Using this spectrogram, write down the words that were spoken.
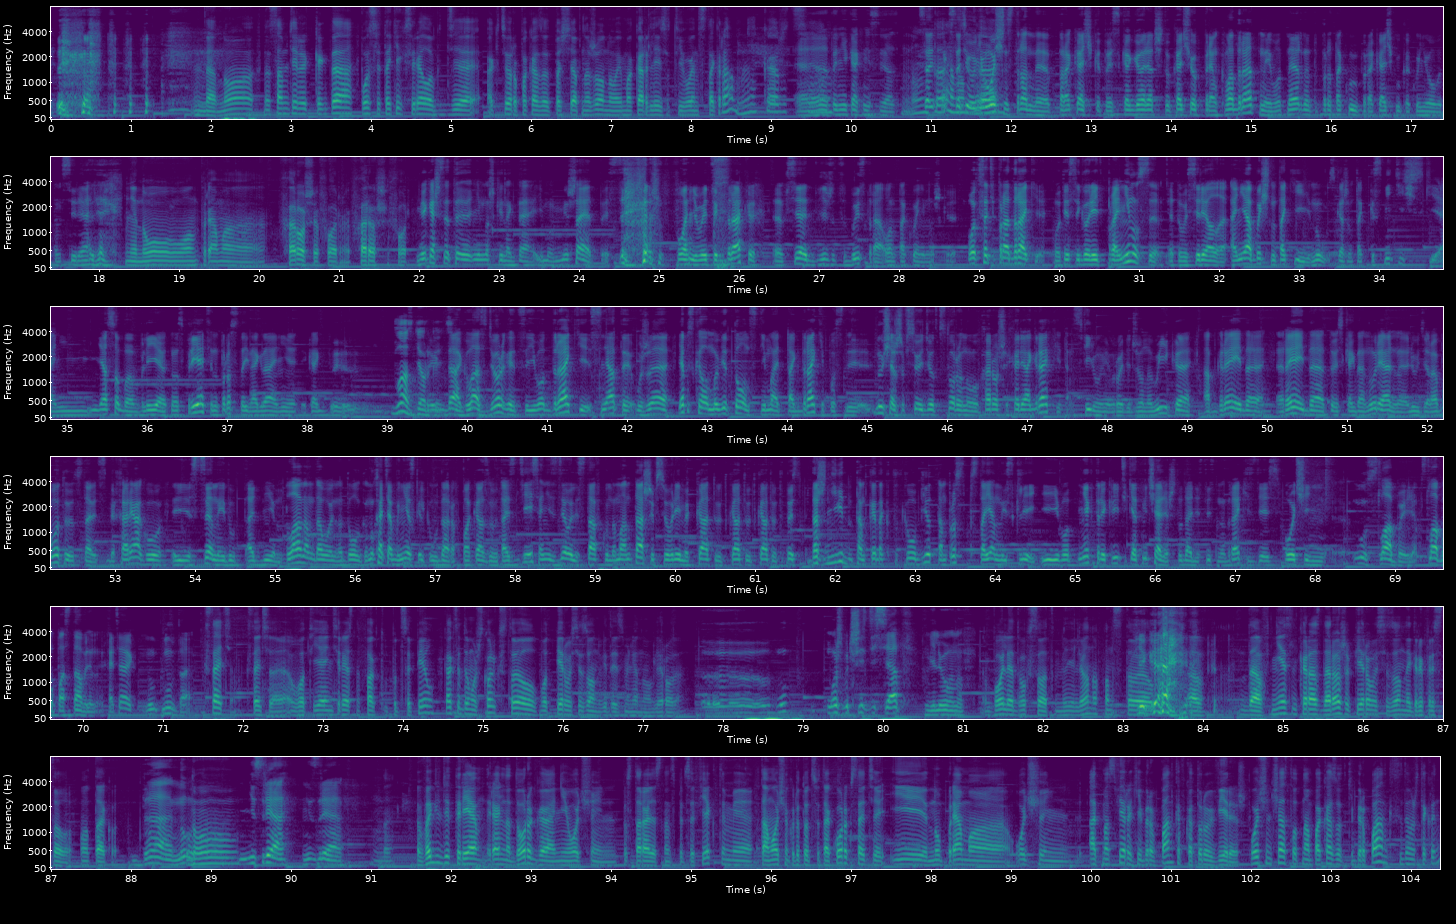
Да, но на самом деле, когда после таких сериалов, где актеры показывают почти обнаженного, и Макар лезет в его инстаграм, мне кажется... Э, это никак не связано. Ну, кстати, да, кстати ну, у него очень странная прокачка. То есть, как говорят, что качок прям квадратный, вот, наверное, это про такую прокачку, как у него в этом сериале. Не, ну, он прямо в хорошей форме, в хорошей форме. Мне кажется, это немножко иногда ему мешает, то есть в плане в этих драках э, все движутся быстро, а он такой немножко... Вот, кстати, про драки. Вот если говорить про минусы этого сериала, они обычно такие, ну, скажем так, косметические, они не особо влияют на восприятие, но просто иногда они как бы Глаз дергается. Да, глаз дергается, и вот драки сняты уже, я бы сказал, мавитон снимать так драки после, ну сейчас же все идет в сторону хорошей хореографии, там, с фильмами вроде Джона Уика, Апгрейда, Рейда, то есть когда, ну реально, люди работают, ставят себе хорягу, и сцены идут одним планом довольно долго, ну хотя бы несколько ударов показывают, а здесь они сделали ставку на монтаж и все время катают, катают, катают, то есть даже не видно там, когда кто-то кого бьет, там просто постоянный склей. И вот некоторые критики отмечали, что да, действительно, драки здесь очень, ну, слабые, слабо поставлены. Хотя, ну, ну да. Кстати, кстати, вот я интересный факт тут подцепил. Как ты думаешь, сколько стоил вот первый сезон видоизмененного углерода? Э, ну, может быть, 60 миллионов. Более 200 миллионов он стоил. Фига. А, да, в несколько раз дороже первого сезона Игры Престолов. Вот так вот. Да, ну, Ну, не зря, не зря. да. Выглядит ре- реально дорого, они очень постарались над спецэффектами. Там очень крутой цветокор, кстати, и, ну, прямо очень атмосфера киберпанка, в которую веришь. Очень часто вот нам показывают киберпанк, ты думаешь такой.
